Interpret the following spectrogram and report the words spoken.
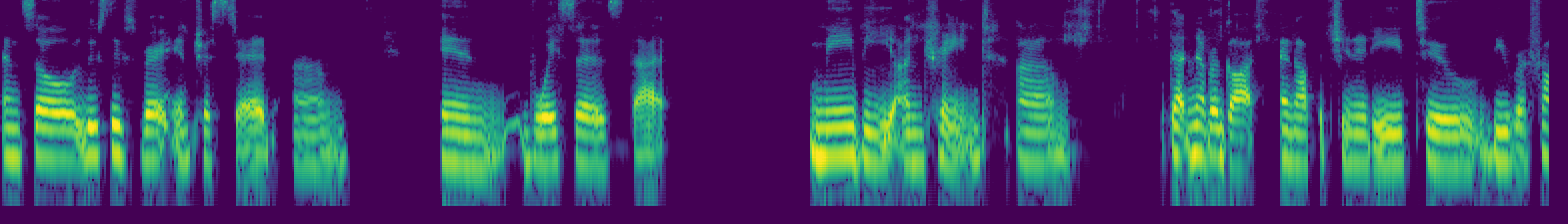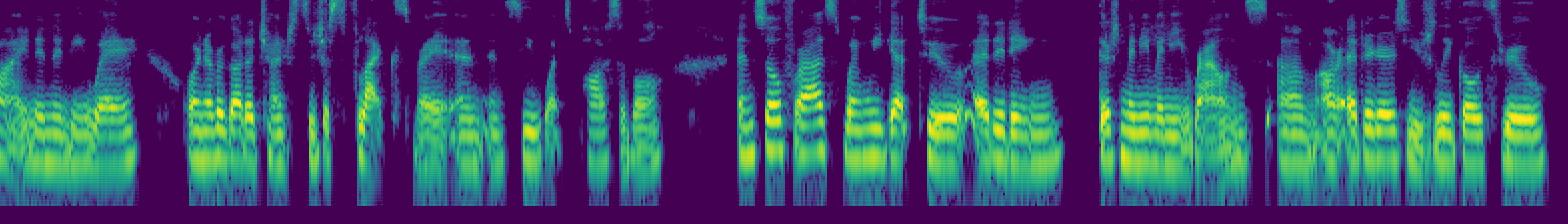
And so Loose Leaf's very interested um, in voices that may be untrained. Um, that never got an opportunity to be refined in any way or never got a chance to just flex right and, and see what's possible. And so for us when we get to editing there's many many rounds. Um, our editors usually go through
